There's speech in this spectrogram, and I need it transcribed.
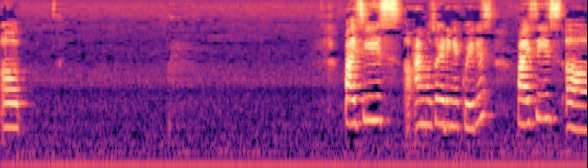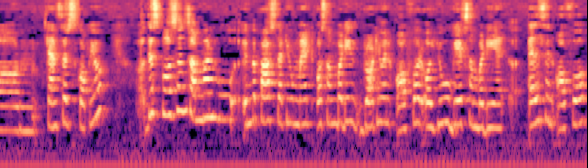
uh, Pisces uh, I'm also getting Aquarius Pisces um, Cancer Scorpio. Uh, this person someone who in the past that you met or somebody brought you an offer or you gave somebody else an offer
